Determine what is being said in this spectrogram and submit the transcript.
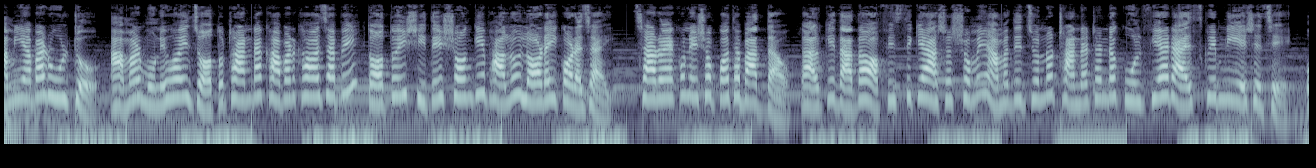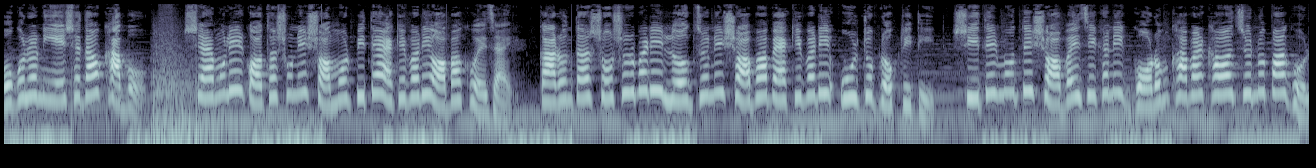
আমি আবার উল্টো। আমার মনে হয় যত ঠান্ডা খাবার খাওয়া যাবে, ততই শীতের সঙ্গে ভালো লড়াই করা যায়। ছাড়ো এখন এসব কথা বাদ দাও। কালকে দাদা অফিস থেকে আসার সময় আমাদের জন্য ঠান্ডা ঠান্ডা কুলফি আর আইসক্রিম নিয়ে এসেছে। ওগুলো নিয়ে এসে দাও, খাব। শ্যামলীর কথা শুনে সমর্পিতা একেবারে অবাক হয়ে যায়। কারণ তার শ্বশুরবাড়ির লোকজনের স্বভাব একেবারে উল্টো প্রকৃতির। শীতের মধ্যে সবাই যেখানে গরম খাবার খাওয়ার জন্য পাগল,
